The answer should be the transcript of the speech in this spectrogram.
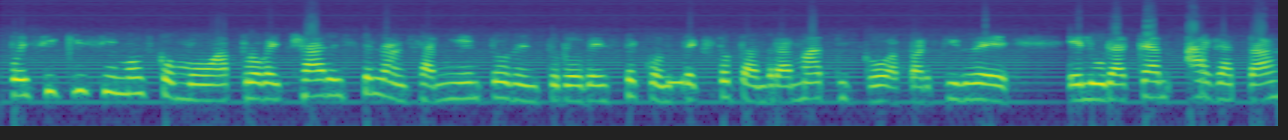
pues sí quisimos como aprovechar este lanzamiento dentro de este contexto tan dramático a partir de el huracán Ágata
